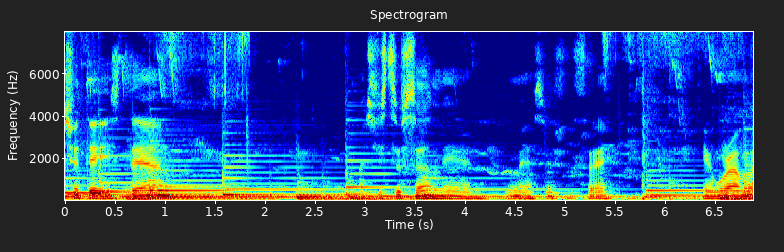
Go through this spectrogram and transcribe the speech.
two days then, sister sent me a message to say, Your grandma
